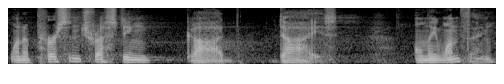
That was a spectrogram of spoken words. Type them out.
when a person trusting God dies? Only one thing.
